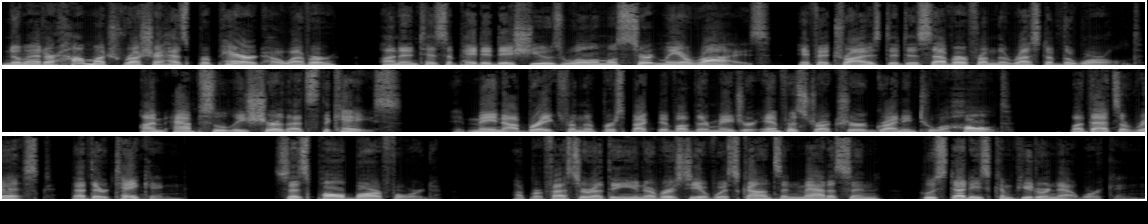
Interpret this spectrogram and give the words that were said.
No matter how much Russia has prepared, however, unanticipated issues will almost certainly arise if it tries to dissever from the rest of the world. I'm absolutely sure that's the case. It may not break from the perspective of their major infrastructure grinding to a halt, but that's a risk that they're taking, says Paul Barford, a professor at the University of Wisconsin Madison who studies computer networking.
